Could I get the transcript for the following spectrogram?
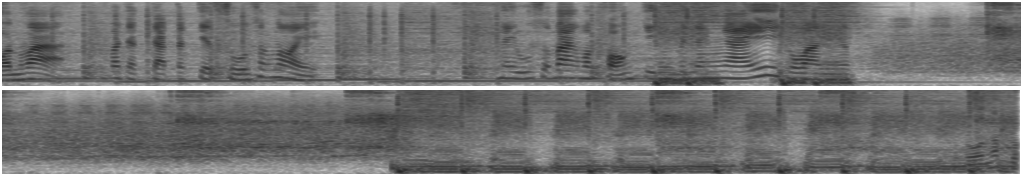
ก่อนว่า ก็จะจัดจากเจ็ดศูนย์สักหน่อย ให้รู้ซะบ้างว่าของจริงเป็นยังไงก็ว่างี้ครับโดนครับโด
